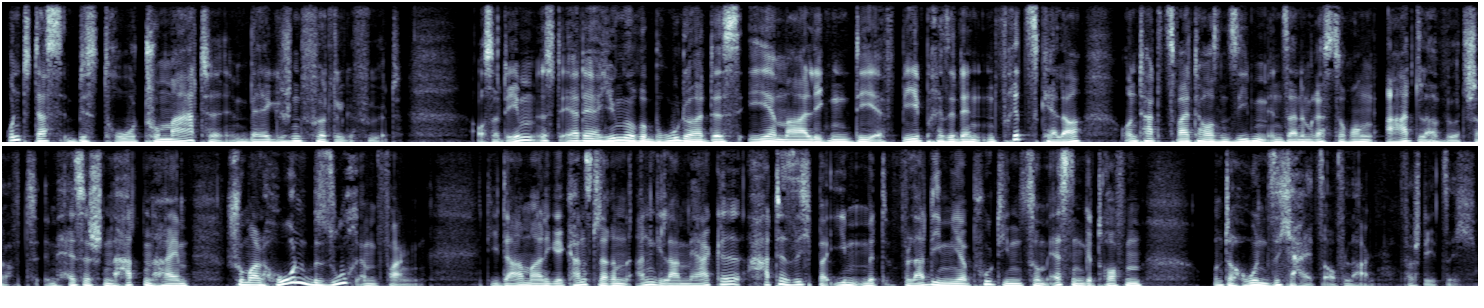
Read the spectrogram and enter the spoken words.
und das Bistro Tomate im belgischen Viertel geführt. Außerdem ist er der jüngere Bruder des ehemaligen DFB-Präsidenten Fritz Keller und hat 2007 in seinem Restaurant Adlerwirtschaft im hessischen Hattenheim schon mal hohen Besuch empfangen. Die damalige Kanzlerin Angela Merkel hatte sich bei ihm mit Wladimir Putin zum Essen getroffen, unter hohen Sicherheitsauflagen, versteht sich.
